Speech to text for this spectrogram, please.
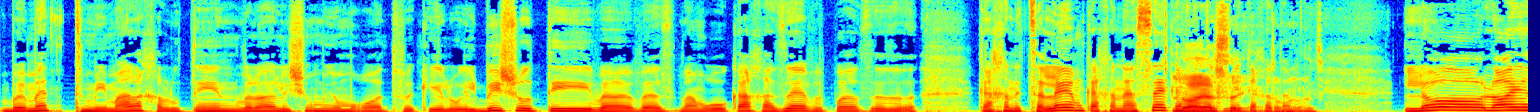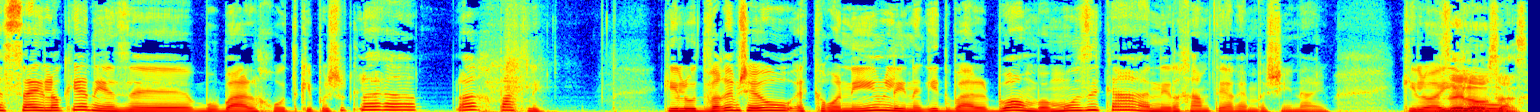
באמת תמימה לחלוטין, ולא היה לי שום יומרות, וכאילו הלבישו אותי, ואמרו ככה זה, ופה זה, זה, ככה נצלם, ככה נעשה, ככה לא היה תשבי, say, ככה. תעמדי. לא, לא היה say, לא כי אני איזה בובה על חוט, כי פשוט לא היה, לא היה אכפת לי. כאילו, דברים שהיו עקרוניים לי, נגיד באלבום, במוזיקה, אני נלחמתי עליהם בשיניים. כאילו, היו... זה לא זז.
